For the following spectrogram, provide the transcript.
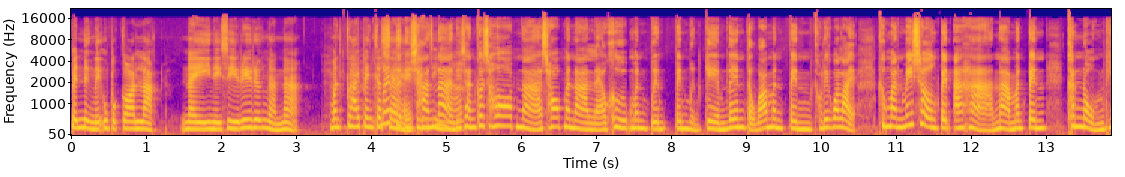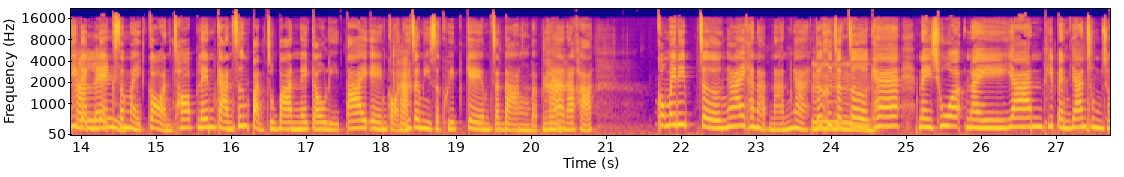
เป็นหนึ่งในอุปกรณ์หลักในในซีรีส์เรื่องนั้นน่ะ มันกลายเป็นกระไม่แสแต่ดิฉันจริงๆน่ะนะดิฉันก็ชอบนะชอบมานานแล้วคือมันเป็นเป็นเหมือนเกมเล่น แต่ว่ามันเป็นเขาเรียกว่าอะไรอะคือมันไม่เชิงเป็นอาหารน่ะ มันเป็นขนมที่ทานเล่เด็นกๆสมัยก่อนชอบเล่นกันซึ่งปัจจุบันในเกาหลีใต้เองก่อนค่ะที่จะมีสควิตเกมจะดังแบบเนี้ยค่ะนะคะ ก็ไม่ได้เจอง่ายขนาดนั้นไงก็คือจะเจอแค่ในช่วงในย่านที่เป็นย่านชุมช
